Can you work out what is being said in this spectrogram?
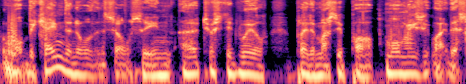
what became the Northern Soul scene, uh, Twisted Wheel played a massive part. More music like this.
